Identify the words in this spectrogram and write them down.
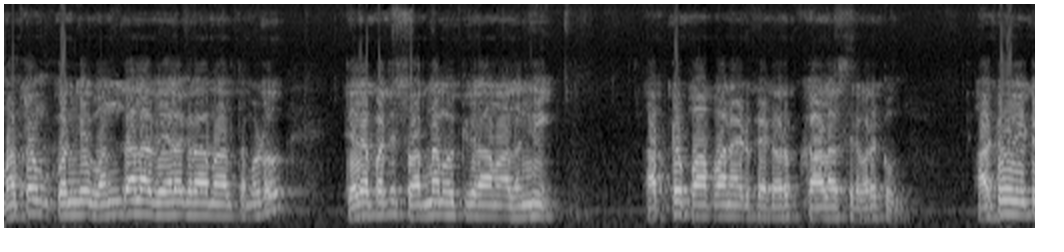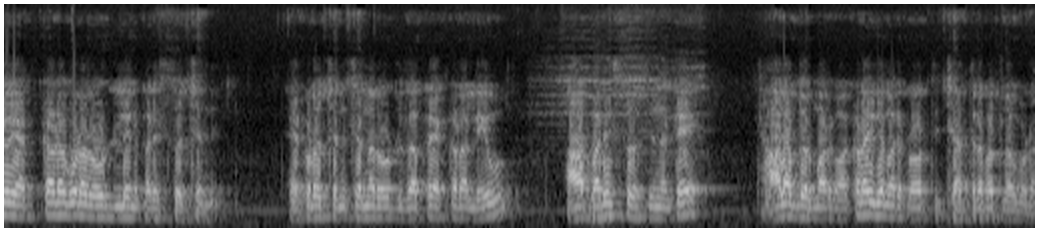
మొత్తం కొన్ని వందల వేల గ్రామాల తమ్ముడు తిరుపతి స్వర్ణముఖి గ్రామాలన్నీ అప్ టు పాపానాయుడుపేట వరకు కాళాశ్రీ వరకు అటు ఇటు ఎక్కడ కూడా రోడ్లు లేని పరిస్థితి వచ్చింది. ఎక్కడో చిన్న చిన్న రోడ్లు తప్ప ఎక్కడా లేవు. ఆ పరిస్థితి వచ్చిందంటే చాలా దుర్మార్గం. అక్కడ ఇదే మరి ప్రవర్తించారు తిరుపతిలో కూడా.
